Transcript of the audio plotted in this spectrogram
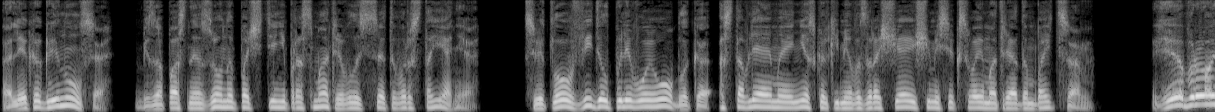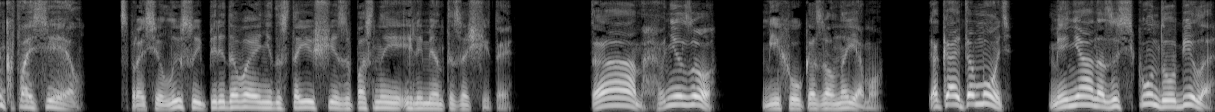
Олег оглянулся. Безопасная зона почти не просматривалась с этого расстояния. Светлов видел пылевое облако, оставляемое несколькими возвращающимися к своим отрядам бойцам. «Где броньку посеял?» — спросил Лысый, передавая недостающие запасные элементы защиты. «Там, внизу», — Миха указал на яму. «Какая-то муть. Меня она за секунду убила.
